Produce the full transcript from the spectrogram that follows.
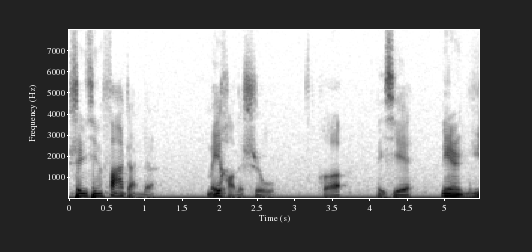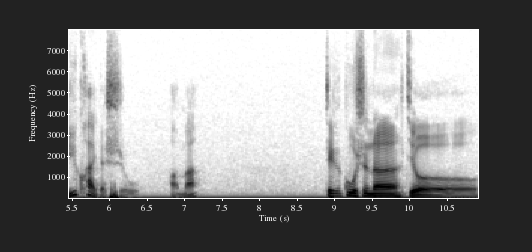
身心发展的美好的事物和那些令人愉快的事物，好吗？这个故事呢就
